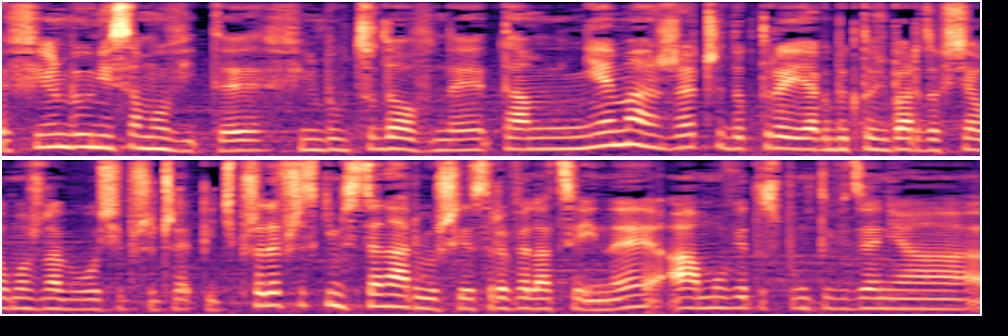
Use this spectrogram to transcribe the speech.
Y, film był niesamowity, film był cudowny. Tam nie ma rzeczy, do której jakby ktoś bardzo chciał, można było się przyczepić. Przede wszystkim scenariusz jest rewelacyjny, a mówię to z punktu widzenia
